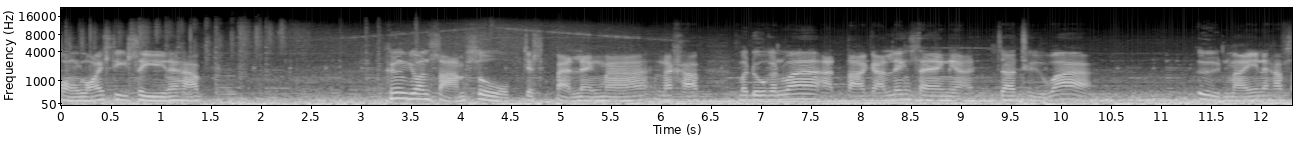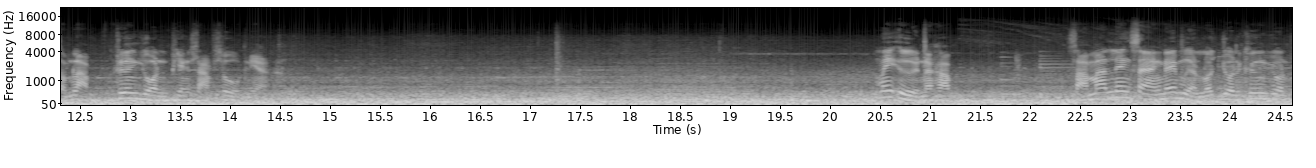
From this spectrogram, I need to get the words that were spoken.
1,200ซีซีนะครับเครื่องยนต์ 3 สูบ 78 แรงม้านะครับ มาดูกันว่าอัตราการเร่งแซงเนี่ยจะถือว่าอื่นไหมนะครับสำหรับเครื่องยนต์เพียง 3 สูบเนี่ยไม่อื่นนะครับ สามารถเร่งแซงได้เหมือนรถยนต์เครื่องยนต์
